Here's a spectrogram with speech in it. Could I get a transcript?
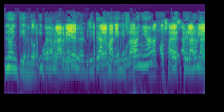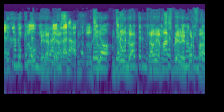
no entiendo. y para hablar bien, el arbitraje en España, Una cosa es hablar perdona, déjame que termine, pero déjame que termine, Claudia, más breve, no porfa.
